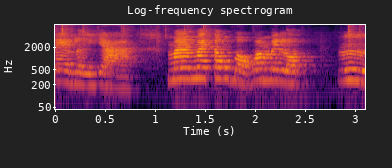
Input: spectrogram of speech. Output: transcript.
แน่ๆเลยอย่าไม่ไม่ต้องบอกว่าไม่ลด อืม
